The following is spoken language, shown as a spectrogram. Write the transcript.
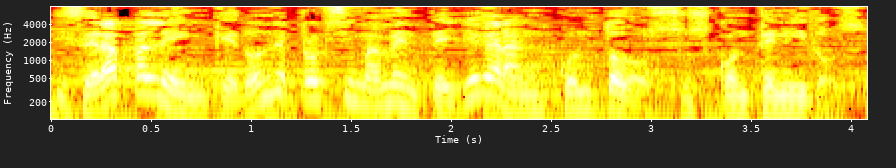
y será Palenque donde próximamente llegarán con todos sus contenidos.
